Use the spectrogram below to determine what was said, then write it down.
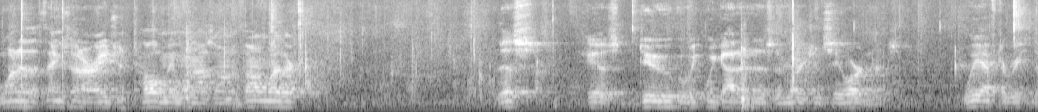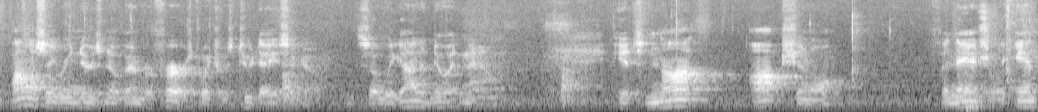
one of the things that our agent told me when I was on the phone with her, this is due, we, we got it as an emergency ordinance. We have to re, the policy renews November first, which was two days ago. So we gotta do it now. It's not optional financially, and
